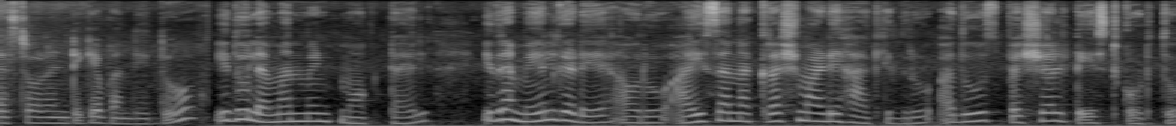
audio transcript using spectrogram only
ರೆಸ್ಟೋರೆಂಟಿಗೆ ಬಂದಿದ್ದು. ಇದು ಲೆಮನ್ ಮಿಂಟ್ ಮಾಕ್ಟೈಲ್ ಇದರ ಮೇಲ್ಗಡೆ ಅವರು ಐಸನ್ನು ಕ್ರಷ್ ಮಾಡಿ ಹಾಕಿದ್ರು. ಅದು ಸ್ಪೆಷಲ್ ಟೇಸ್ಟ್ ಕೊಡ್ತು.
